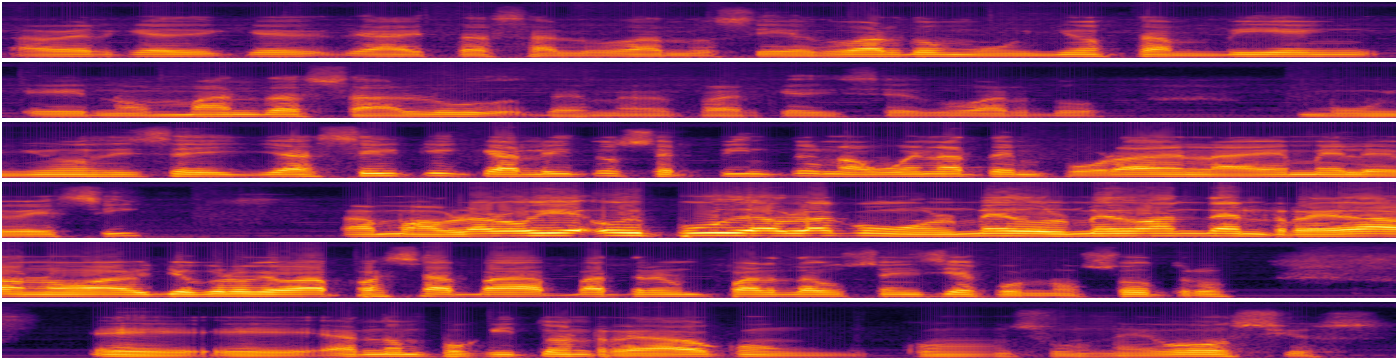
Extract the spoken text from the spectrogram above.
a ver qué, ya está saludando. Sí, Eduardo Muñoz también eh, nos manda saludos. Déjame ver qué dice Eduardo Muñoz. Dice, Yacir y Carlitos se pinta una buena temporada en la MLB, sí. Vamos a hablar. Hoy, hoy pude hablar con Olmedo. Olmedo anda enredado, ¿no? Yo creo que va a pasar, va, va a tener un par de ausencias con nosotros. Eh, eh, anda un poquito enredado con, con sus negocios.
